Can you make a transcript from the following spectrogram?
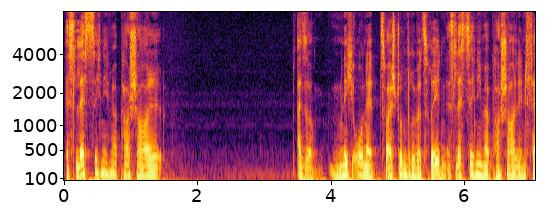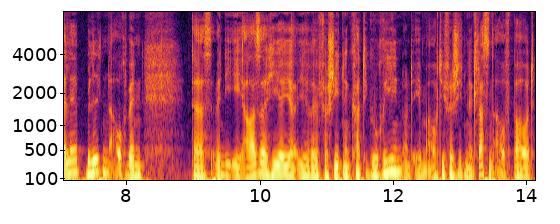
Es lässt sich nicht mehr pauschal, also nicht ohne zwei Stunden drüber zu reden, es lässt sich nicht mehr pauschal in Fälle bilden, auch wenn das, wenn die EASA hier ja ihre verschiedenen Kategorien und eben auch die verschiedenen Klassen aufbaut,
